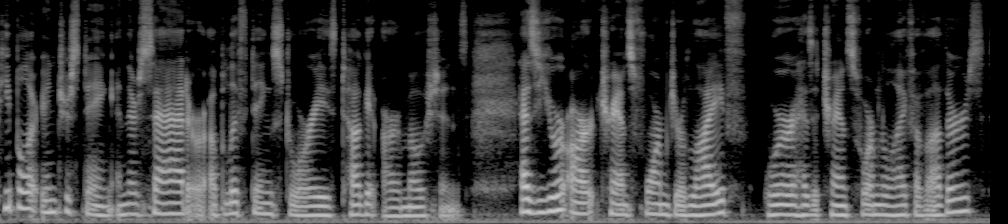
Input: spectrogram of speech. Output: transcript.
People are interesting and their sad or uplifting stories tug at our emotions. Has your art transformed your life or has it transformed the life of others?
